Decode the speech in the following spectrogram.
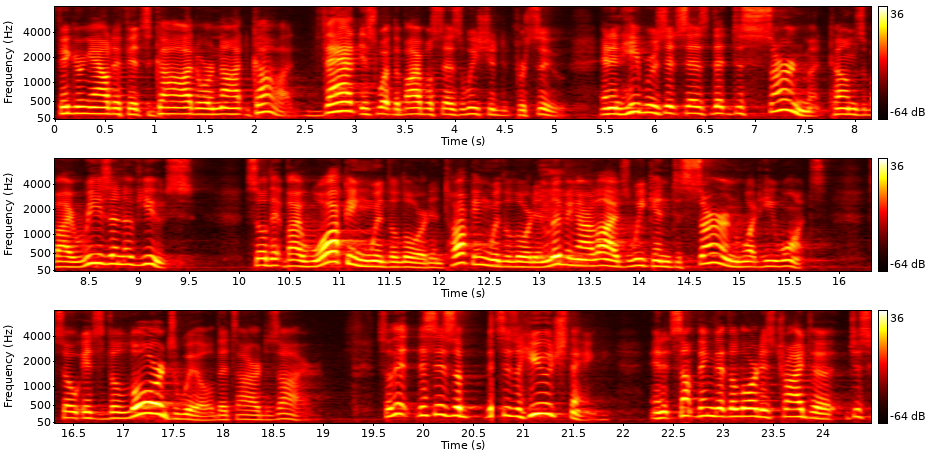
figuring out if it's God or not God. That is what the Bible says we should pursue. And in Hebrews, it says that discernment comes by reason of use so that by walking with the Lord and talking with the Lord and living our lives, we can discern what He wants. So it's the Lord's will that's our desire. So this is a, this is a huge thing. And it's something that the Lord has tried to just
